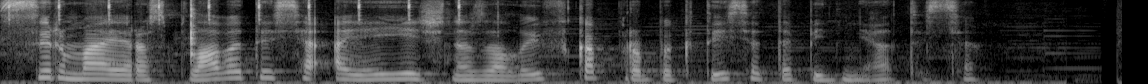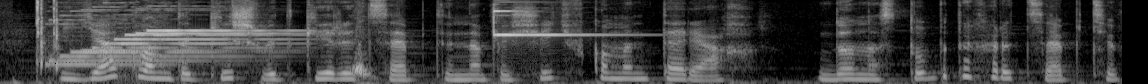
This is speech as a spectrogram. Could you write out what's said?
Сир має розплавитися, а яєчна заливка пропектися та піднятися. Як вам такі швидкі рецепти? Напишіть в коментарях. До наступних рецептів!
